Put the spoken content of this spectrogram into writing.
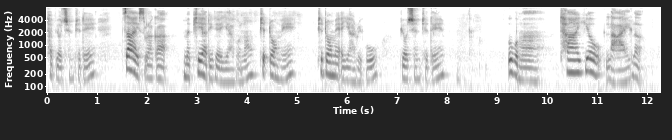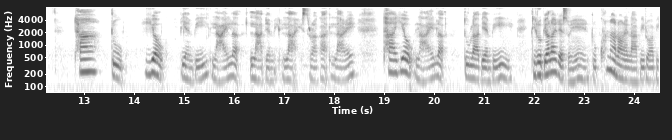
ထပ်ပြောခြင်းဖြစ်တယ်စိုက်ဆိုတာကမဖြစ်ရသေးတဲ့အရာပေါ့နော်ဖြစ်တော့မယ် ဖြစ်တော့မယ့်အရာတွေကိုပြောခြင်းဖြစ်တယ်ဥပမာ他又来了他တူရုပ်ပြန်ပြီး来了လာပြန်ပြီး来ဆိုတာကလာတယ်他又来了သူလာပြန်ပြီဒီလိုပြောလိုက်တယ်ဆိုရင်သူခုနတော့လည်းလာပြီးတော့ပြီ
